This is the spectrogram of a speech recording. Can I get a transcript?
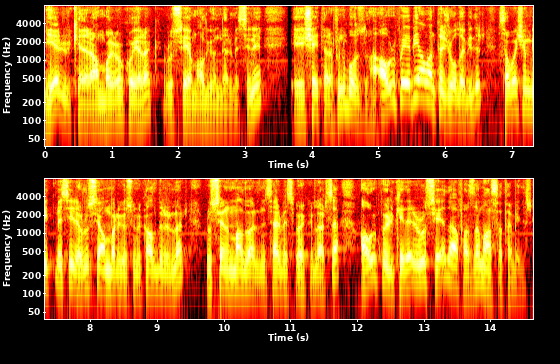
diğer ülkelere ambargo koyarak Rusya'ya mal göndermesini e, şey tarafını bozdu. Ha, Avrupa'ya bir avantajı olabilir. Savaşın bitmesiyle Rusya ambargosunu kaldırırlar. Rusya'nın mal varlığını serbest bırakırlarsa Avrupa ülkeleri Rusya'ya daha fazla mal satabilir.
